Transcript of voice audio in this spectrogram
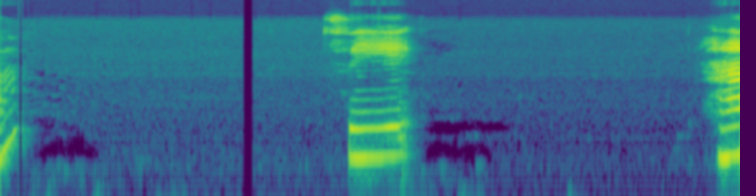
มสี่ห้า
